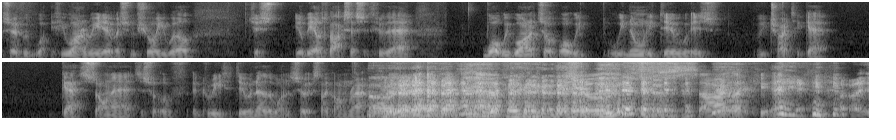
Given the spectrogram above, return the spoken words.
So if, if you want to read it, which I'm sure you will, just you'll be able to access it through there. What we want to talk, what we we normally do is we try to get guests on air to sort of agree to do another one, so it's like on record. Oh, yeah. so sorry, like. Right.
